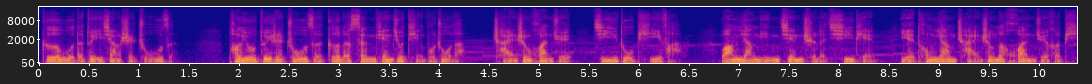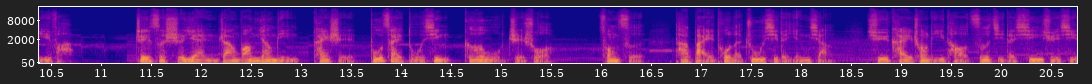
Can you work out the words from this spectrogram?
格物的对象是竹子，朋友对着竹子隔了三天就挺不住了，产生幻觉，极度疲乏。王阳明坚持了七天，也同样产生了幻觉和疲乏。这次实验让王阳明开始不再笃信格物之说，从此他摆脱了朱熹的影响，去开创了一套自己的心学系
